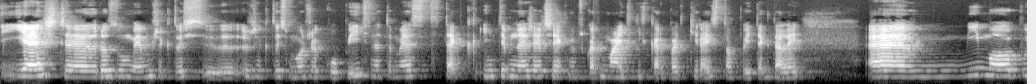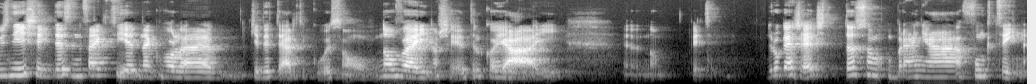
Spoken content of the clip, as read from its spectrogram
jeszcze rozumiem, że ktoś, y, że ktoś może kupić, natomiast tak intymne rzeczy jak na przykład majtki, skarpetki, rajstopy i tak dalej, mimo późniejszej dezynfekcji jednak wolę, kiedy te artykuły są nowe i noszę je tylko ja i e, no wiecie. Druga rzecz to są ubrania funkcyjne.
